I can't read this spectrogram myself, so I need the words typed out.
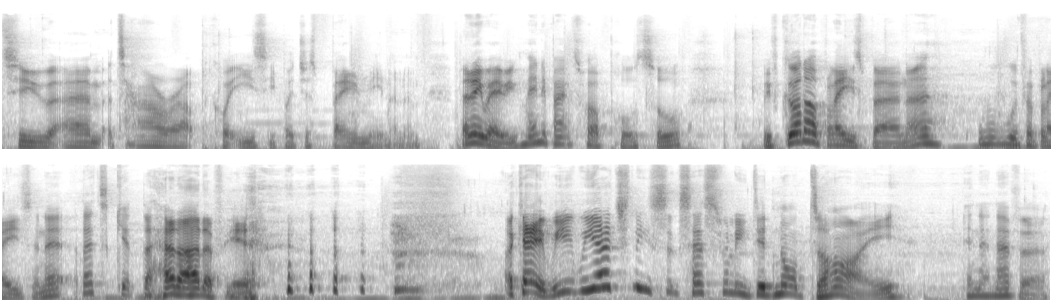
to um, tower up quite easy by just bone mealing them. But anyway, we've made it back to our portal. We've got our blaze burner with a blaze in it. Let's get the hell out of here. okay, we, we actually successfully did not die in a nether,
